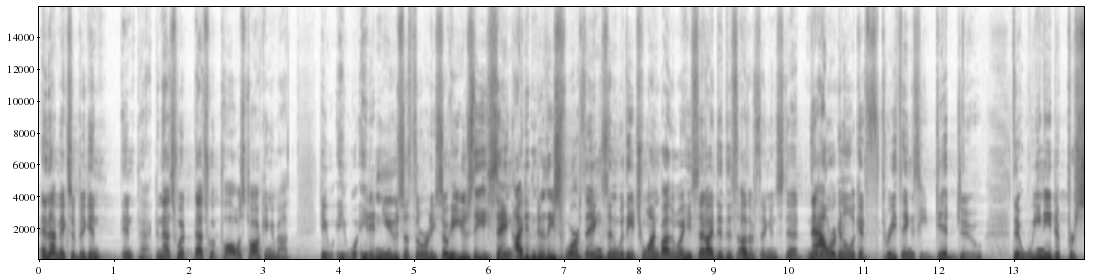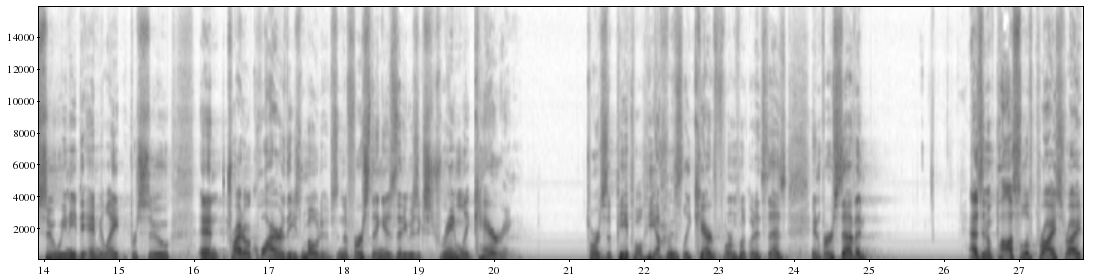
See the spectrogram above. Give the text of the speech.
And that makes a big in, impact. And that's what, that's what Paul was talking about. He, he, he didn't use authority. So he used the, he's saying, I didn't do these four things. And with each one, by the way, he said, I did this other thing instead. Now we're going to look at three things he did do that we need to pursue. We need to emulate, pursue, and try to acquire these motives. And the first thing is that he was extremely caring towards the people. He honestly cared for them. Look what it says in verse 7. As an apostle of Christ, right?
